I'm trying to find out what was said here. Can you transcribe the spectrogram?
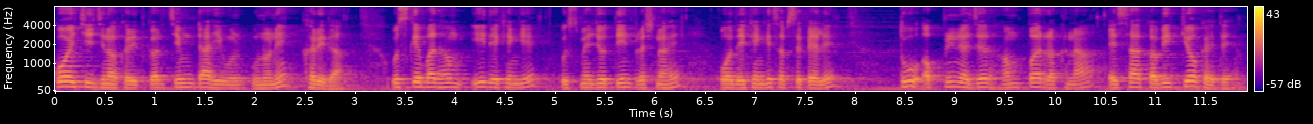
कोई चीज़ न खरीद कर चिमटा ही उन्होंने खरीदा। उसके बाद हम ई देखेंगे, उसमें जो तीन प्रश्न है, वो देखेंगे सबसे पहले, तू अपनी नज़र हम पर रखना ऐसा कभी क्यों कहते हैं?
